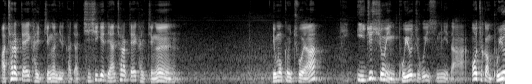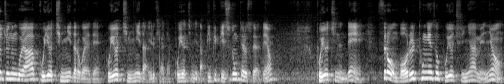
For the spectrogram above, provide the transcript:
아, 철학자의 갈증은 이렇게 하자. 지식에 대한 철학자의 갈증은 이만큼이 주어야 is showing 보여주고 있습니다. 어 잠깐 보여주는 거야 보여집니다라고 해야 돼. 보여집니다 이렇게 하자. 보여집니다. be p.p. 수동태로 써야 돼요. 보여지는데 through 뭐를 통해서 보여주냐면요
